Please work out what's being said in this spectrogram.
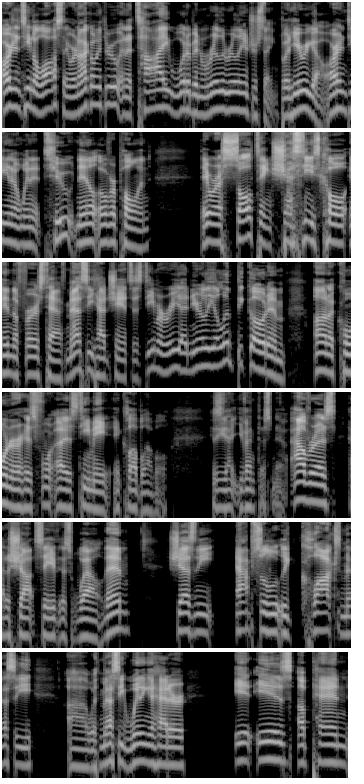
Argentina lost, they were not going through, and a tie would have been really, really interesting. But here we go. Argentina win it 2 0 over Poland. They were assaulting Szczesny's goal in the first half. Messi had chances. Di Maria nearly Olympicoed him on a corner, his, for, uh, his teammate at club level, because he's at Juventus now. Alvarez had a shot saved as well. Then Szczesny absolutely clocks Messi uh, with Messi winning a header. It is a pen.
